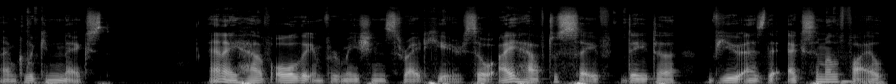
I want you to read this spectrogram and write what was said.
I'm clicking next and I have all the informations right here. So I have to save data view as the XML file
